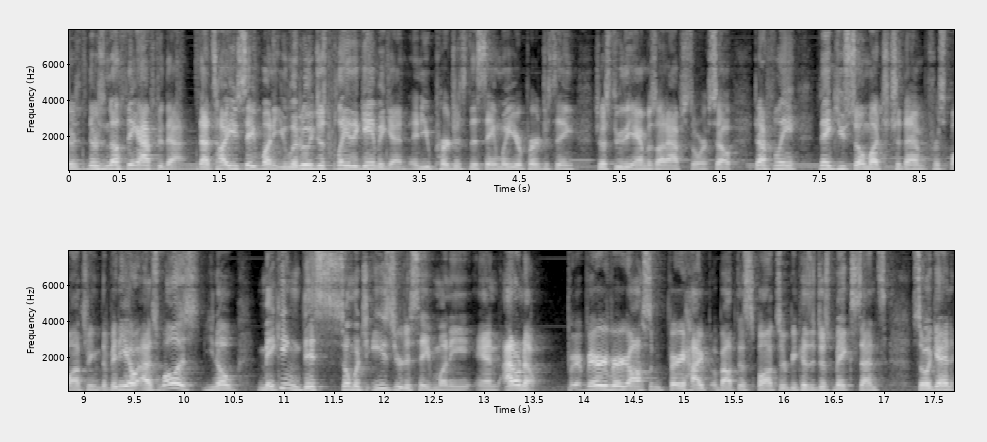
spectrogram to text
There's, there's nothing after that. That's how you save money. You literally just play the game again and you purchase the same way you're purchasing just through the Amazon App Store. So definitely thank you so much to them for sponsoring the video as well as, you know, making this so much easier to save money. And I don't know, very, very awesome, very hype about this sponsor because it just makes sense. So again,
